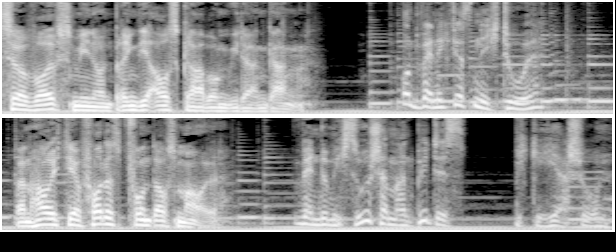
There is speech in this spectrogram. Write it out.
zur Wolfsmine und bring die Ausgrabung wieder in Gang. Und wenn ich das nicht tue? Dann hau ich dir volles Pfund aufs Maul. Wenn du mich so charmant bittest, ich gehe ja schon.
